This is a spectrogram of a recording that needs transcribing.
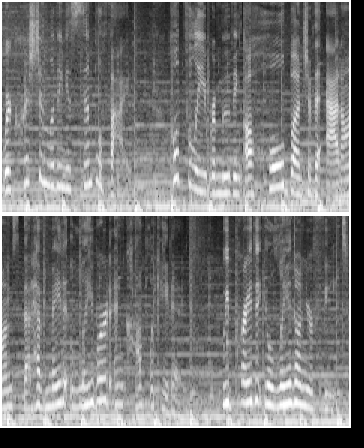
where Christian living is simplified, hopefully, removing a whole bunch of the add ons that have made it labored and complicated. We pray that you'll land on your feet,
